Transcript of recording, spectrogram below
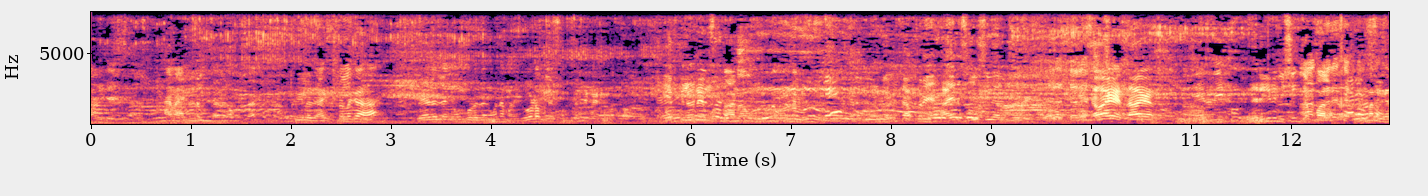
అని చెప్తున్నాను చేసి ఆమె యాక్చువల్ సార్ వీళ్ళది యాక్చువల్గా బేడ జంగం జంగం మనకి ఇవ్వడం లేదు. ఏపీలోనే జరిగిన విషయం చెప్పాలి. మనకి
